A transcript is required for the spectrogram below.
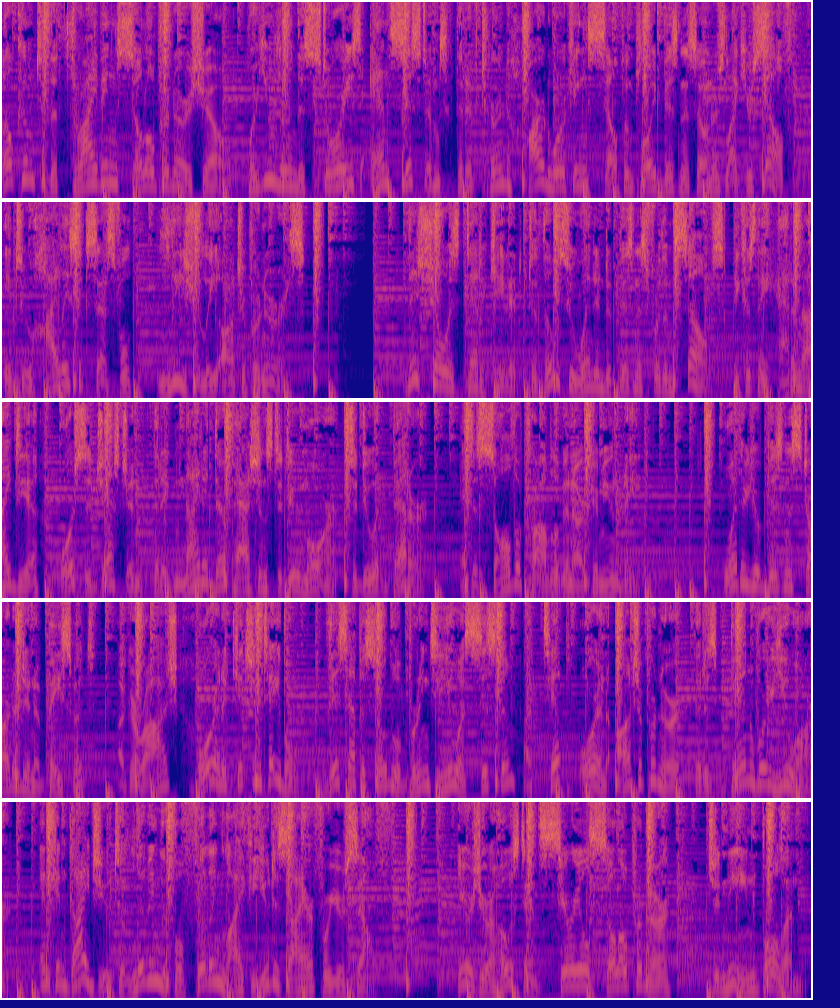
Welcome to the Thriving Solopreneur Show, where you learn the stories and systems that have turned hardworking, self employed business owners like yourself into highly successful, leisurely entrepreneurs. This show is dedicated to those who went into business for themselves because they had an idea or suggestion that ignited their passions to do more, to do it better, and to solve a problem in our community. Whether your business started in a basement, a garage, or at a kitchen table, this episode will bring to you a system, a tip, or an entrepreneur that has been where you are and can guide you to living the fulfilling life you desire for yourself. Here's your host and serial solopreneur, Janine Bolon.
